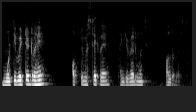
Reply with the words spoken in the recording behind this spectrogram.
मोटिवेटेड रहें, ऑप्टिमिस्टिक रहें। Thank you very much. All the best.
